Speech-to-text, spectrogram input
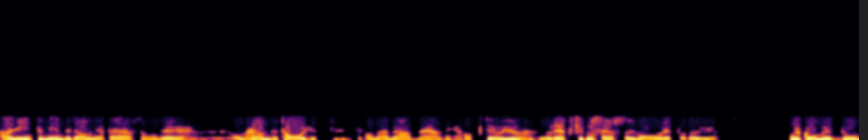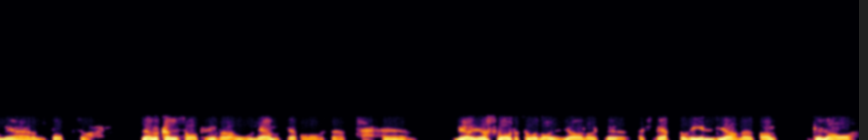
Ja, det är inte min bedömning att det är så. Det är omhändertaget utifrån det här med anmälningar och det har ju rättslig process har ju varit och det har ju det kommit en dom i ärendet också. Därför kan ju saker vara olämpliga på något sätt. Eh, men jag har svårt att tro att någon gör något med vett och vilja. Men att man skulle ha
